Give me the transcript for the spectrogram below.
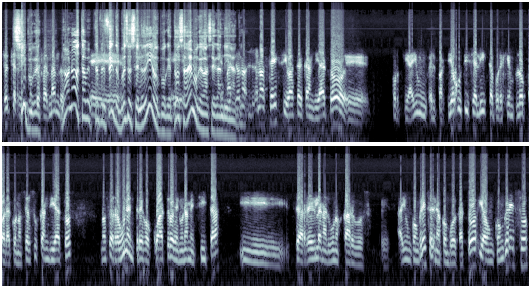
yo te sí, porque, Fernando. No, no, está, está, perfecto, por eso se lo digo, porque todos eh, sabemos que va a ser candidato. Yo no, yo no sé si va a ser candidato, eh, porque hay un... El Partido Justicialista, por ejemplo, para conocer sus candidatos, no se reúnen tres o cuatro en una mesita y se arreglan algunos cargos. Eh, hay un congreso, hay una convocatoria, un congreso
